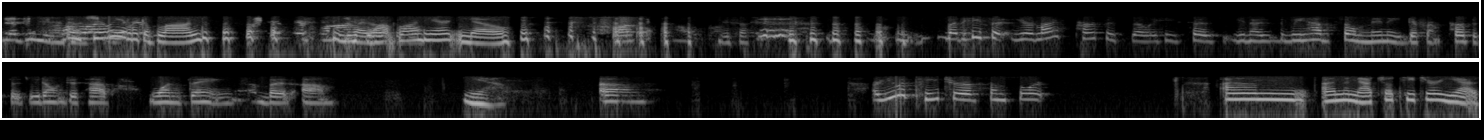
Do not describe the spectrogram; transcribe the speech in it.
Did you I'm blonde really hair? like a blonde. do? I want blonde hair? No. but he said your life purpose though he says you know we have so many different purposes we don't just have one thing but um Yeah. Um, are you a teacher of some sort? Um, I'm a natural teacher. Yes,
